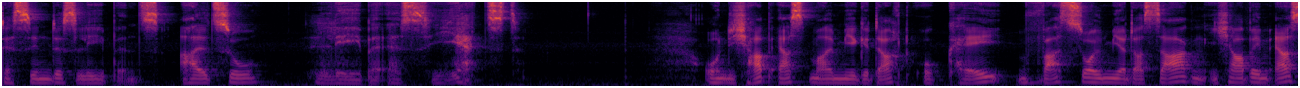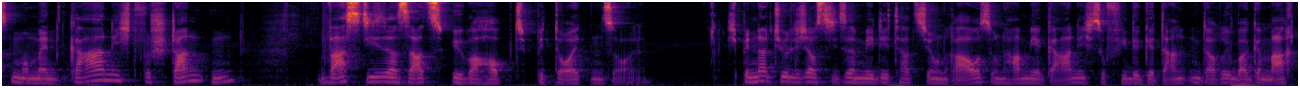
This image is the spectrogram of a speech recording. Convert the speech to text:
der Sinn des Lebens, also lebe es jetzt. Und ich habe erstmal mir gedacht, okay, was soll mir das sagen? Ich habe im ersten Moment gar nicht verstanden, was dieser Satz überhaupt bedeuten soll. Ich bin natürlich aus dieser Meditation raus und habe mir gar nicht so viele Gedanken darüber gemacht,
